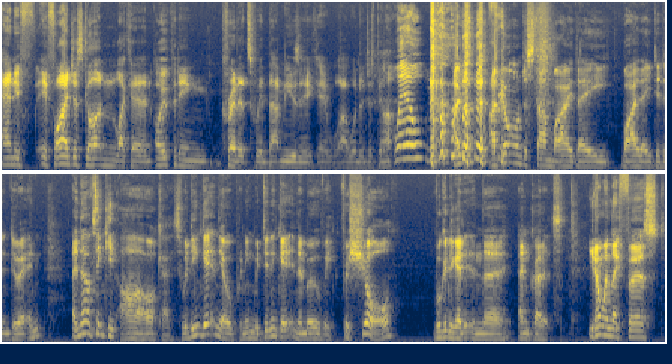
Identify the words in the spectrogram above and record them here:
and if if I just gotten like an opening credits with that music, it, I would have just been like, well, I just I don't understand why they why they didn't do it. And and then I'm thinking, oh, okay, so we didn't get it in the opening, we didn't get it in the movie. For sure, we're going to get it in the end credits. you know when they first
